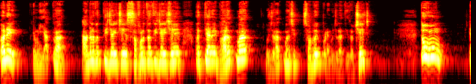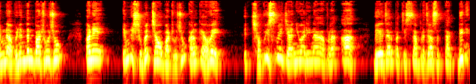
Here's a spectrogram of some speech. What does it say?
અને એમની યાત્રા આગળ વધતી જાય છે સફળ થતી જાય છે. અત્યારે ભારતમાં, ગુજરાતમાં છે સ્વાભાવિકપણે ગુજરાતી તો છે જ. તો હું એમને અભિનંદન પાઠવું છું અને એમને શુભેચ્છાઓ પાઠવું છું, કારણ કે હવે એ છવ્વીસમી જાન્યુઆરીના આપણા આ બે હજાર પચીસના પ્રજાસત્તાક દિને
